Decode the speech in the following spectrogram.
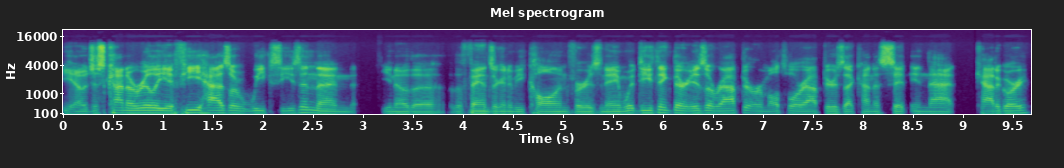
you know, just kind of really, if he has a weak season, then you know the the fans are going to be calling for his name. What do you think there is a Raptor or multiple Raptors that kind of sit in that category?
